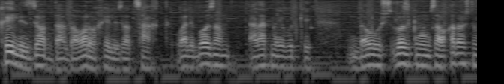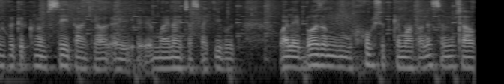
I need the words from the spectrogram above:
خیلی زیاد در داور و خیلی زیاد سخت. ولی بازم عادت می بود که دوش روزی که ما مسابقه داشتم فکر کنم سه تا ماینای چسبکی بود. ولی بازم خوب شد که ما تانستم شب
